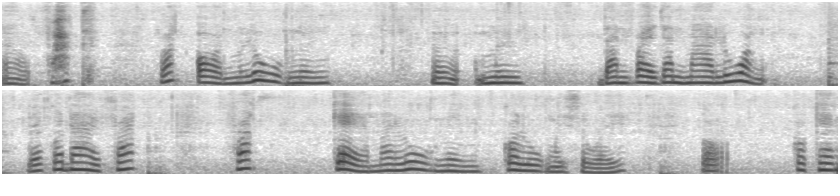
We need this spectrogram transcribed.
อ่าฟักฟักอ่อนมาลูกหนึ่งเออมันดันไปดันมาล่วง แล้วก็ได้ฟักฟัก แก่มาลูกหนึ่งก็ลูกไม่สวย ก็ก็แกง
